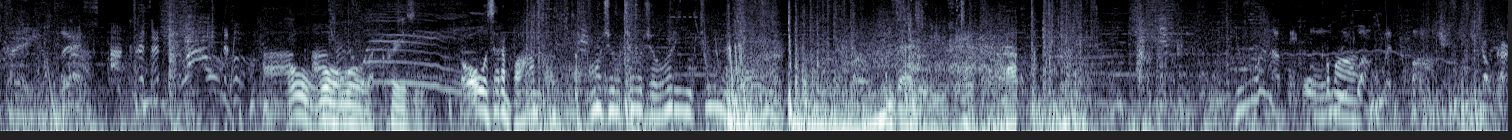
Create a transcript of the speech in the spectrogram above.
Take this, accursed clown! Oh, whoa, whoa, that's crazy. Oh, is that a bomb? Oh, Jojo, Jojo, what are you doing? You guys. are using You're not the only Come on. one with bombs, Joker.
